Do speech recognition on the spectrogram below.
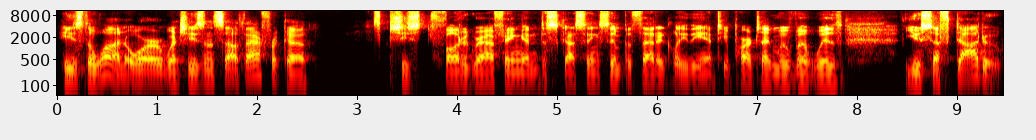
he's the one. Or when she's in South Africa, she's photographing and discussing sympathetically the anti apartheid movement with Yusuf Dadoo,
